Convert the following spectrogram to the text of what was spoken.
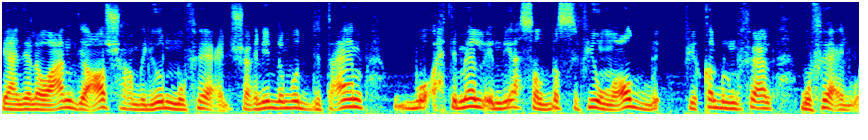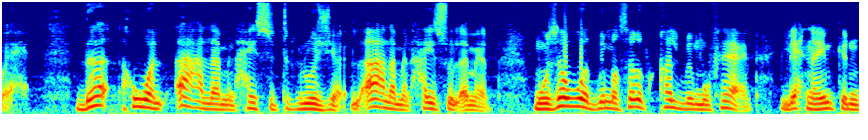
يعني لو عندي 10 مليون مفاعل شغالين لمدة عام احتمال أن يحصل بس فيهم عضب في قلب المفاعل مفاعل واحد. ده هو الأعلى من حيث التكنولوجيا الأعلى من حيث الأمان. مزود بمصيده قلب المفاعل اللي إحنا يمكن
